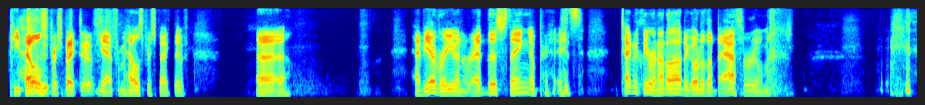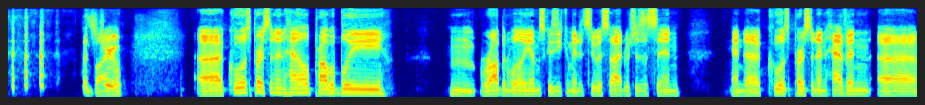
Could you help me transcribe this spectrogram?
people. Hell's who- perspective. yeah, from hell's perspective. Uh, have you ever even read this thing? It's technically we're not allowed to go to the bathroom. that's true. Uh, coolest person in hell, probably hmm, Robin Williams because he committed suicide, which is a sin. And uh, coolest person in heaven, uh,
